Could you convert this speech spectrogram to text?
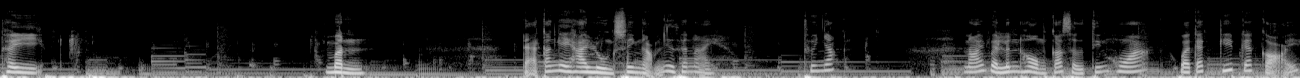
Thì mình đã có nghe hai luồng suy ngẫm như thế này. Thứ nhất, nói về linh hồn có sự tiến hóa qua các kiếp, các cõi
